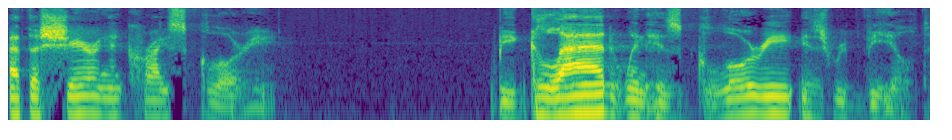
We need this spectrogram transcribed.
at the sharing in Christ's glory. Be glad when his glory is revealed.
